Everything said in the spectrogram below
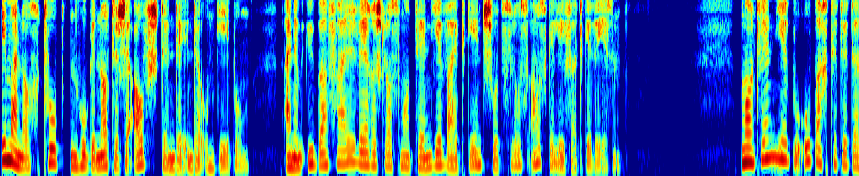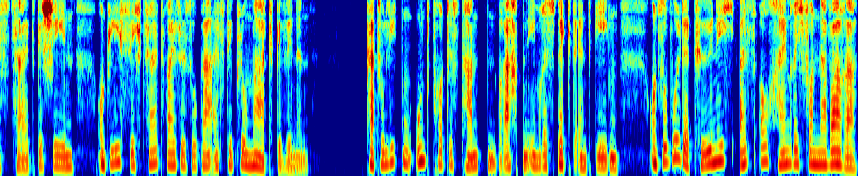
Immer noch tobten hugenottische Aufstände in der Umgebung. Einem Überfall wäre Schloss Montaigne weitgehend schutzlos ausgeliefert gewesen. Montaigne beobachtete das Zeitgeschehen und ließ sich zeitweise sogar als Diplomat gewinnen. Katholiken und Protestanten brachten ihm Respekt entgegen, und sowohl der König als auch Heinrich von Navarra,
